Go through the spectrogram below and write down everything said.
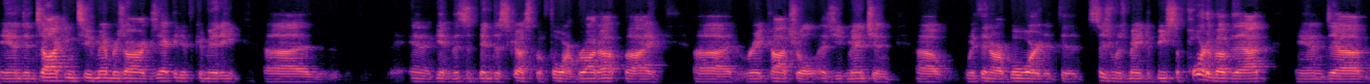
And in talking to members of our executive committee, uh, and again, this has been discussed before and brought up by uh, Ray Cottrell, as you mentioned, uh, within our board. The decision was made to be supportive of that. And uh,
